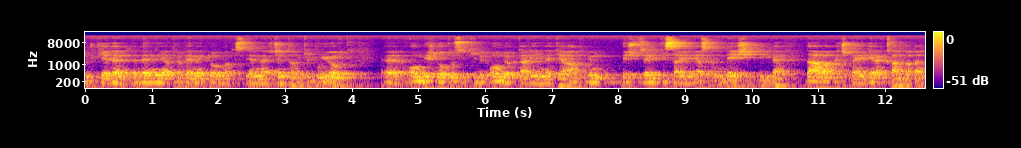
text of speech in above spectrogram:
Türkiye'den bedelini yatırıp emekli olmak isteyenler için tabii ki bu yol e, 11.9.2014 tarihindeki 6552 sayılı yasanın değişikliğiyle dava açmaya gerek kalmadan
